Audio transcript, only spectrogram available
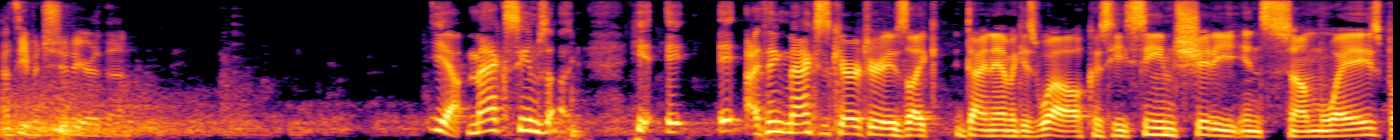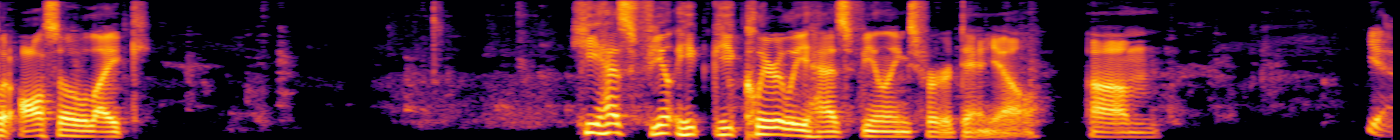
that's even shittier then Yeah, Max seems. Uh, he, it, it, I think Max's character is like dynamic as well because he seemed shitty in some ways, but also like he has feel. He he clearly has feelings for Danielle. Um, yeah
